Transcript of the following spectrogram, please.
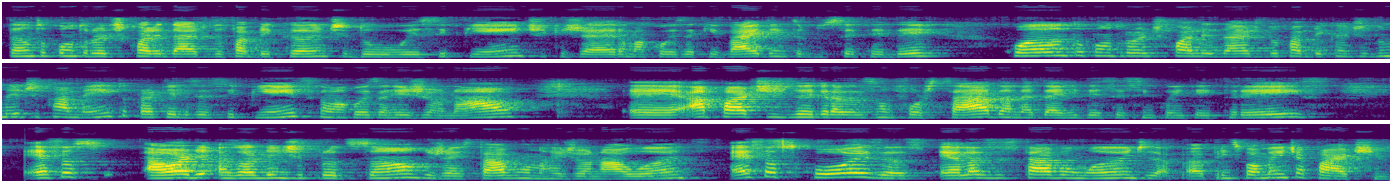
Tanto o controle de qualidade do fabricante do recipiente, que já era uma coisa que vai dentro do CTD, quanto o controle de qualidade do fabricante do medicamento para aqueles recipientes, que é uma coisa regional. É, a parte de degradação forçada, né, da RDC 53, essas as ordens de produção que já estavam no regional antes, essas coisas elas estavam antes, principalmente a parte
